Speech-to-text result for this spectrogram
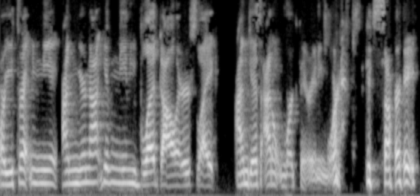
are you threatening me? I'm, you're not giving me any blood dollars. Like, I'm just, I don't work there anymore. Sorry.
